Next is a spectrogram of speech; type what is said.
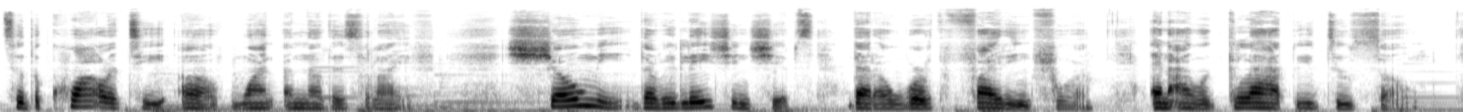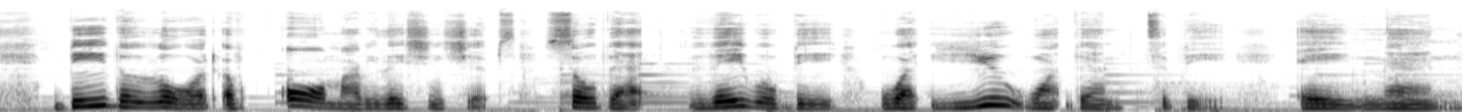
to the quality of one another's life. Show me the relationships that are worth fighting for, and I will gladly do so. Be the Lord of all my relationships so that they will be what you want them to be. Amen.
